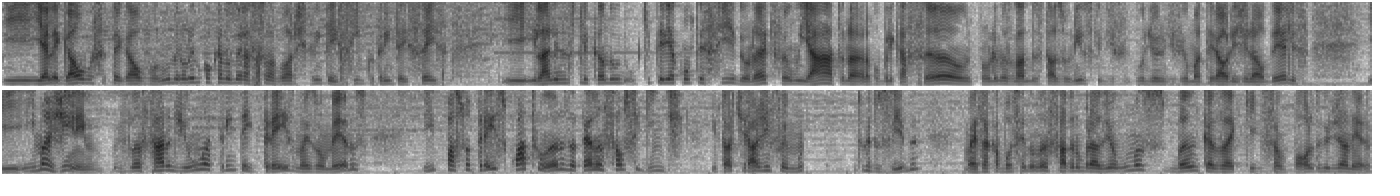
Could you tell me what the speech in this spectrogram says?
E, e, é legal você pegar o volume, eu não lembro qual é a numeração agora, acho que 35, 36. E, e lá eles explicando o que teria acontecido, né? Que foi um hiato na, na publicação, problemas lá nos Estados Unidos, que onde eu vi o material original deles. E, e imaginem, eles lançaram de 1 a 33 mais ou menos, e passou 3, 4 anos até lançar o seguinte. Então a tiragem foi muito, muito reduzida mas acabou sendo lançado no Brasil em algumas bancas aqui de São Paulo e do Rio de Janeiro.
